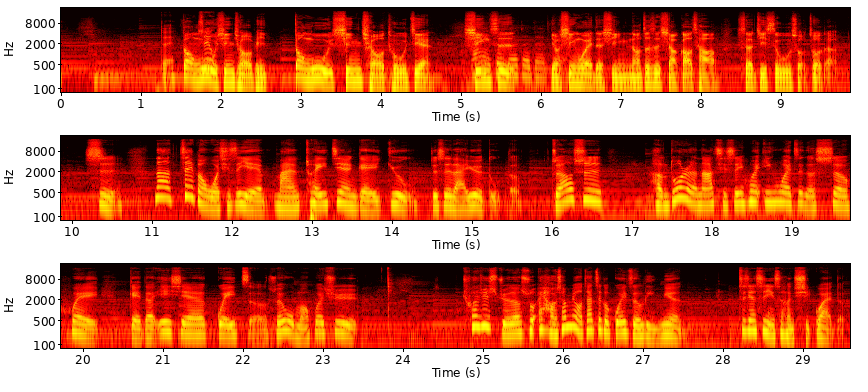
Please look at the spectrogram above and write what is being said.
对，动物星球图，动物星球图鉴，星是有星味的星，然后这是小高潮设计事务所做的。是，那这本我其实也蛮推荐给 you，就是来阅读的，主要是。很多人呢、啊，其实会因为这个社会给的一些规则，所以我们会去会去觉得说，哎，好像没有在这个规则里面，这件事情是很奇怪的。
